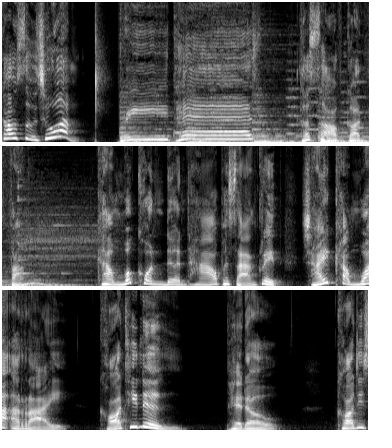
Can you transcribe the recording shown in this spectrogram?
เข้าสู่ช่วง Pre-test ทดสอบก่อนฟังคำว่าคนเดินเท้าภาษาอังกฤษใช้คำว่าอะไร ข้อที่ 1 pedal ข้อที่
